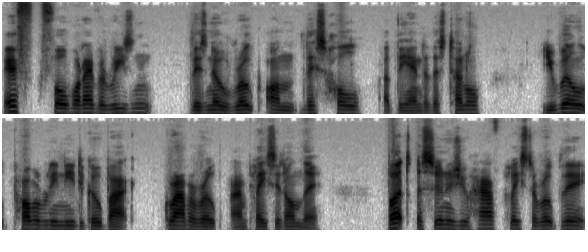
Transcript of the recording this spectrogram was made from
If, for whatever reason, there's no rope on this hole at the end of this tunnel, you will probably need to go back, grab a rope and place it on there. But as soon as you have placed a rope there,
